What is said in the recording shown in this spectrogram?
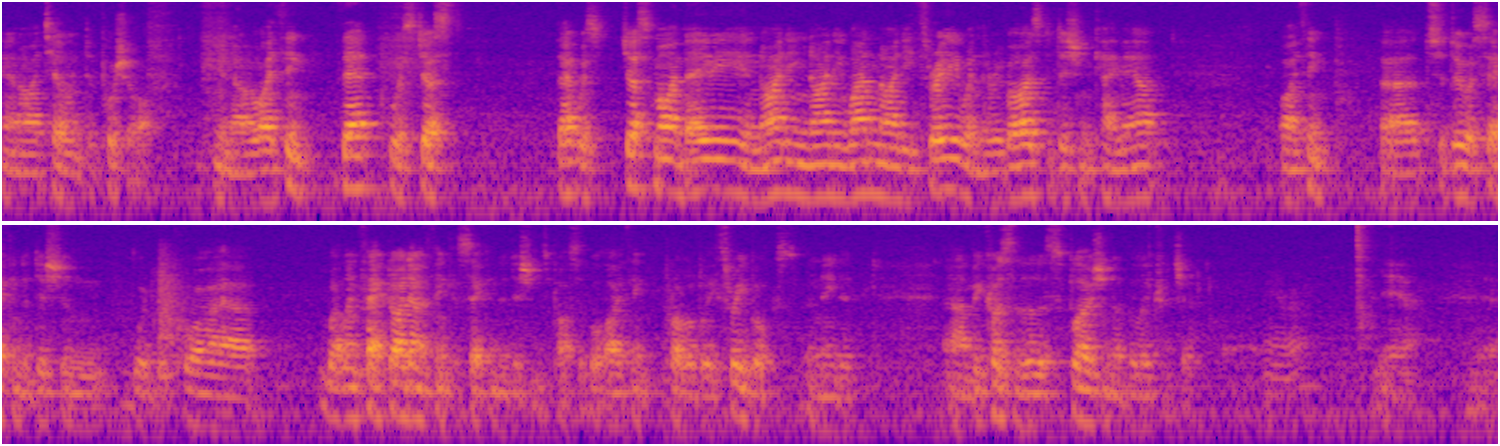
and I tell him to push off. You know, I think that was just that was just my baby in 1991, 93 when the revised edition came out. I think uh, to do a second edition would require, well in fact I don't think a second edition is possible. I think probably three books are needed uh, because of the explosion of the literature. Yeah, right. yeah. yeah.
